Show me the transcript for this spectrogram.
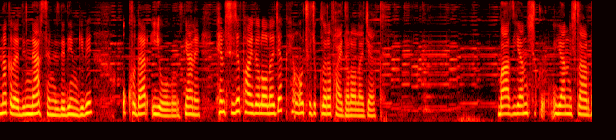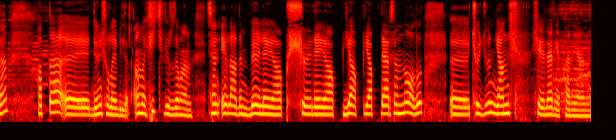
ne kadar dinlerseniz dediğim gibi o kadar iyi olur. Yani hem size faydalı olacak hem o çocuklara faydalı olacak. Bazı yanlış yanlışlardan hatta e, dönüş olabilir ama hiçbir zaman sen evladım böyle yap, şöyle yap, yap, yap dersen ne olur? E, çocuğun yanlış şeyler yapar yani.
